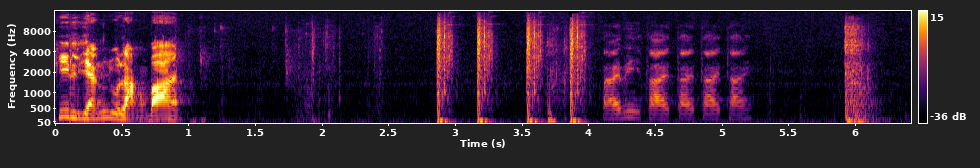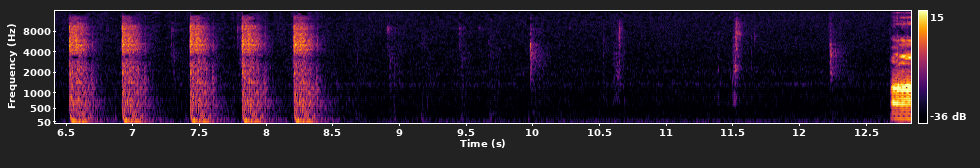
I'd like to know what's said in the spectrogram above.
พี่เลี้ยงอยู่หลังบ้าน ตายพี่ตายตายตายตาย อ้า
